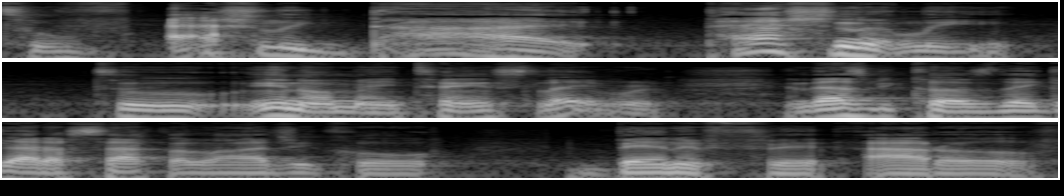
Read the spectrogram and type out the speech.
to actually die passionately to, you know, maintain slavery. And that's because they got a psychological benefit out of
